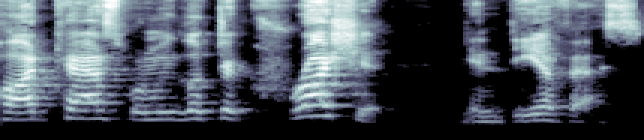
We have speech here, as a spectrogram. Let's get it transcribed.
podcast when we look to crush it in DFS.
